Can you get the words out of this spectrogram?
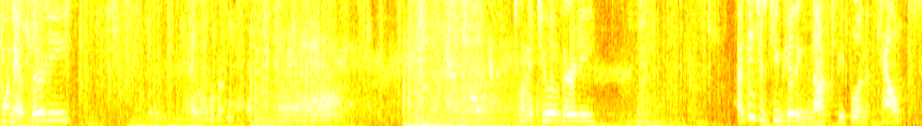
Twenty or thirty. Twenty-two or thirty. I can just keep hitting knock people and it counts.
